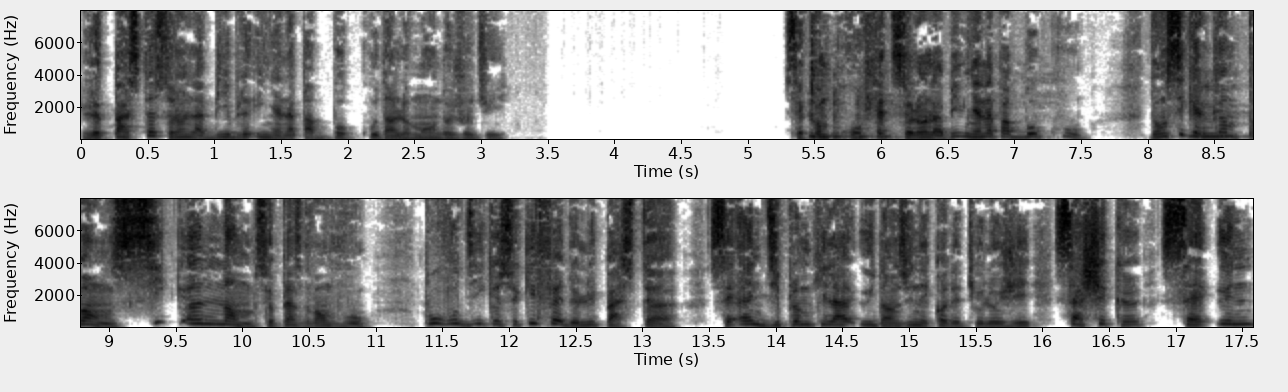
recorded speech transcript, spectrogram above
Le pasteur, selon la Bible, il n'y en a pas beaucoup dans le monde aujourd'hui. C'est comme prophète selon la Bible, il n'y en a pas beaucoup. Donc si quelqu'un mm. pense, si un homme se place devant vous pour vous dire que ce qui fait de lui pasteur, c'est un diplôme qu'il a eu dans une école de théologie, sachez que c'est une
